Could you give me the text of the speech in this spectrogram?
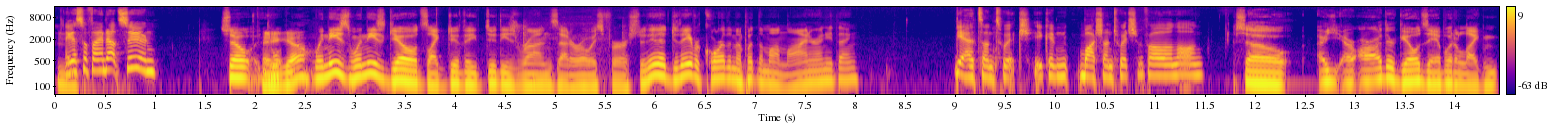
Hmm. I guess we'll find out soon. So There you go. When these when these guilds like do they do these runs that are always first? Do they do they record them and put them online or anything? Yeah, it's on Twitch. You can watch on Twitch and follow along. So are you, are, are other guilds able to like m-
